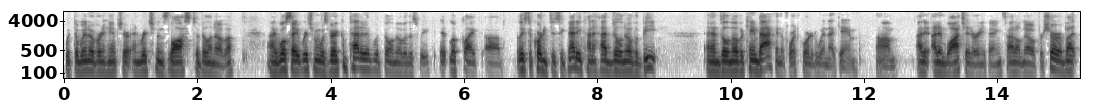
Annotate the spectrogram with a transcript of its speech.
with the win over New Hampshire and Richmond's loss to Villanova. I will say Richmond was very competitive with Villanova this week. It looked like, uh, at least according to Cignetti, kind of had Villanova beat, and Villanova came back in the fourth quarter to win that game. Um, I didn't I didn't watch it or anything, so I don't know for sure. But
